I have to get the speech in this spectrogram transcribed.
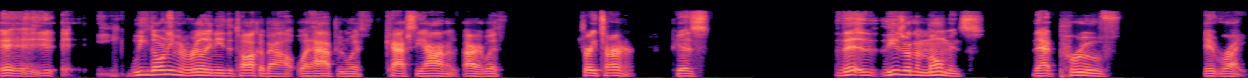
It, it, it, we don't even really need to talk about what happened with Castellano or with Trea Turner because th- these are the moments that prove it right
